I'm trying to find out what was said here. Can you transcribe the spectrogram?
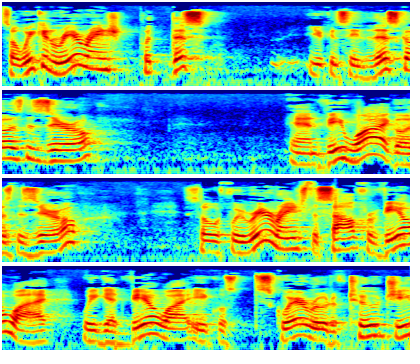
So we can rearrange, put this, you can see this goes to 0, and Vy goes to 0. So if we rearrange the solve for VOY, we get VOY equals square root of 2gy.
